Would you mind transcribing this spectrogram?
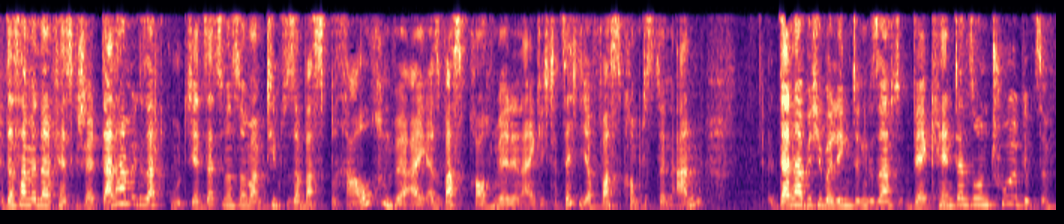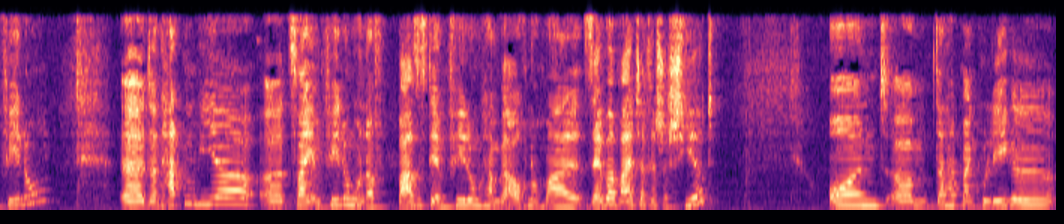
das haben wir dann festgestellt. Dann haben wir gesagt, gut, jetzt setzen wir uns nochmal im Team zusammen. Was brauchen wir eigentlich? Also was brauchen wir denn eigentlich tatsächlich? Auf was kommt es denn an? Dann habe ich über LinkedIn gesagt, wer kennt denn so ein Tool? Gibt es Empfehlungen? Äh, dann hatten wir äh, zwei Empfehlungen und auf Basis der Empfehlungen haben wir auch nochmal selber weiter recherchiert. Und ähm, dann hat mein Kollege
